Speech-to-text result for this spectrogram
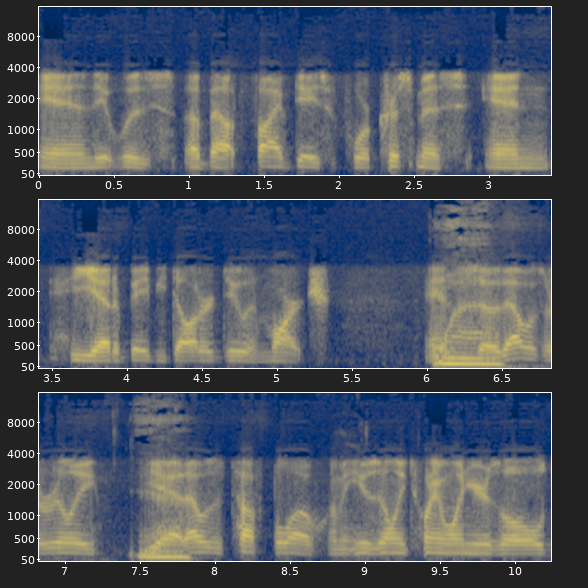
and it was about five days before Christmas, and he had a baby daughter due in March, and Wow. so that was a really Yeah. yeah, that was a tough blow. I mean, he was only 21 years old.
